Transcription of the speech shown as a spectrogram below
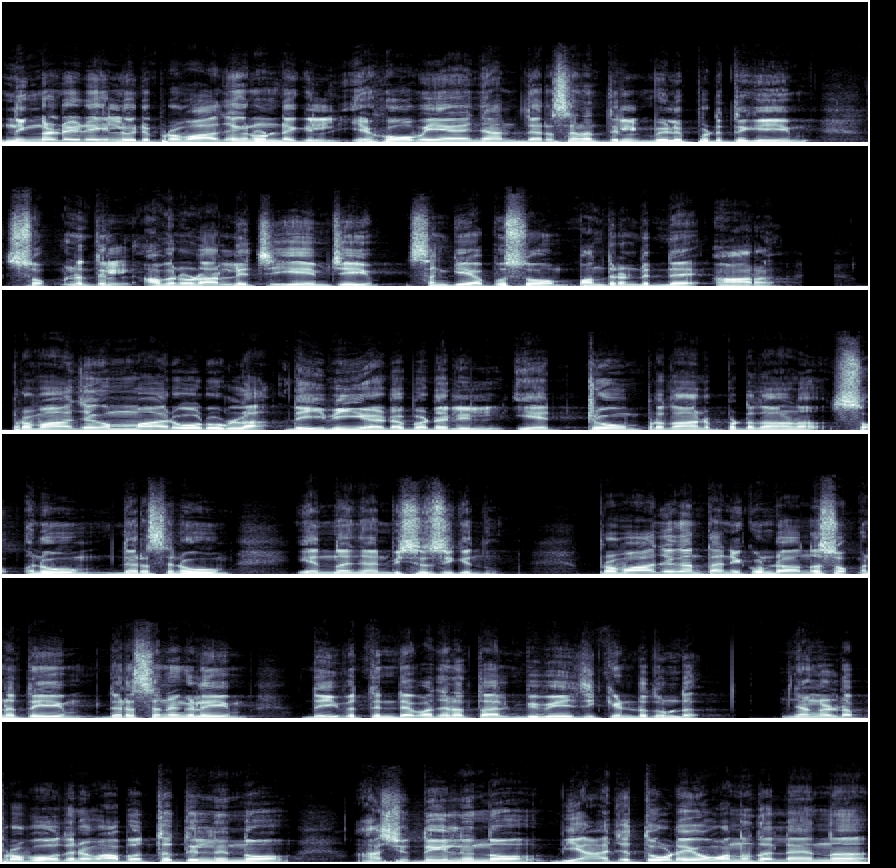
നിങ്ങളുടെ ഇടയിൽ ഒരു പ്രവാചകനുണ്ടെങ്കിൽ യഹോവയെ ഞാൻ ദർശനത്തിൽ വെളിപ്പെടുത്തുകയും സ്വപ്നത്തിൽ അവനോട് അരളി ചെയ്യും. സംഖ്യാപുസ്തകം പന്ത്രണ്ടിന്റെ ആറ്. പ്രവാചകന്മാരോടുള്ള ദൈവിക ഇടപെടലിൽ ഏറ്റവും പ്രധാനപ്പെട്ടതാണ് സ്വപ്നവും ദർശനവും എന്ന് ഞാൻ വിശ്വസിക്കുന്നു. പ്രവാചകൻ തനിക്കുണ്ടാകുന്ന സ്വപ്നത്തെയും ദർശനങ്ങളെയും ദൈവത്തിന്റെ വചനത്താൽ വിവേചിക്കേണ്ടതുണ്ട്. ഞങ്ങളുടെ പ്രബോധനം അബദ്ധത്തിൽ നിന്നോ അശുദ്ധിയിൽ നിന്നോ വ്യാജത്തോടെയോ വന്നതല്ല എന്ന്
